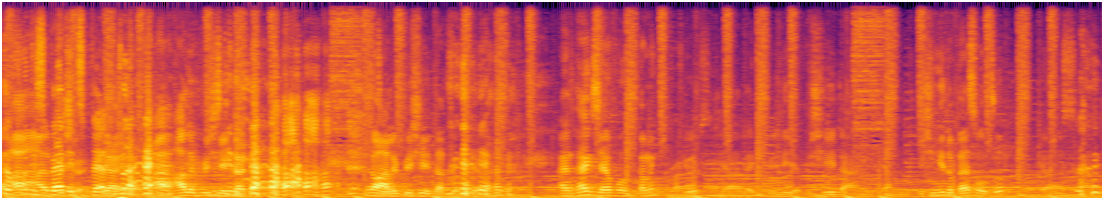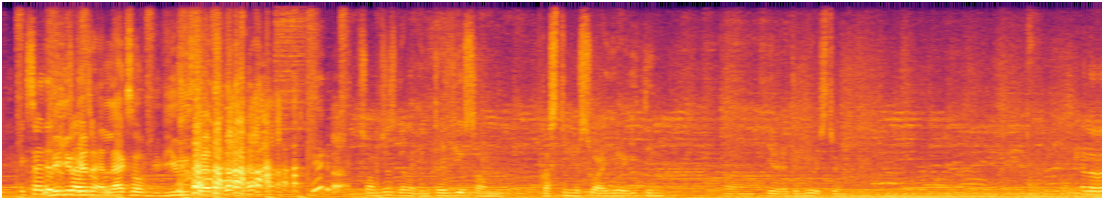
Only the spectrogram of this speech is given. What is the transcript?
if the food I- is I'll bad, appreciate- it's bad. Yeah, yeah. I- I'll appreciate that. no, I'll appreciate that. Too, yeah. And thanks, yeah, for coming. Viewers. Yeah, like really appreciate and yeah, wishing you the best also. Yeah. Excited May to you get some a food. lakhs of views. So I'm just gonna interview some customers who are here eating um, here at the new restaurant today. Hello.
